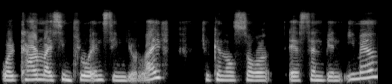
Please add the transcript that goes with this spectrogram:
where karma is influencing your life. You can also uh, send me an email.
